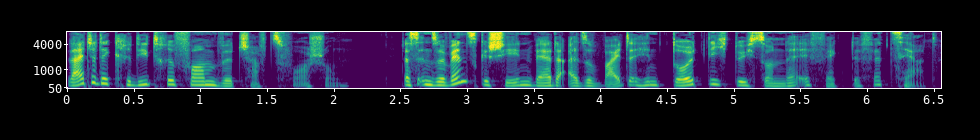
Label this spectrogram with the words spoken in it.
Leiter der Kreditreform Wirtschaftsforschung. Das Insolvenzgeschehen werde also weiterhin deutlich durch Sondereffekte verzerrt.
